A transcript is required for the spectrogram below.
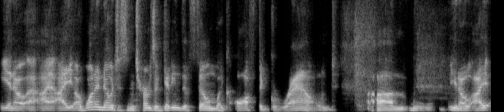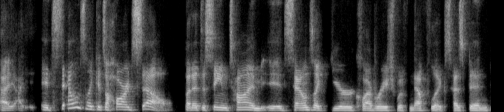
you know i i, I want to know just in terms of getting the film like off the ground um you know I, I i it sounds like it's a hard sell but at the same time it sounds like your collaboration with netflix has been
